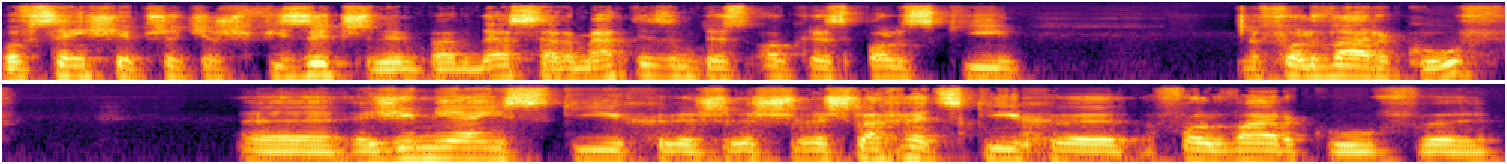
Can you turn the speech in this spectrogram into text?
bo w sensie przecież fizycznym, prawda, sarmatyzm to jest okres Polski folwarków, ziemiańskich, szlacheckich e, folwarków, e,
